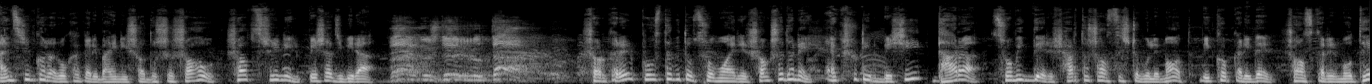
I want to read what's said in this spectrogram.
আইন শৃঙ্খলা রক্ষাকারী বাহিনীর সদস্য সহ সব শ্রেণির পেশাজীবীরা। nos derrotar. সরকারের প্রস্তাবিত শ্রম আইনের সংশোধনে একশোটির বেশি ধারা শ্রমিকদের স্বার্থ সংশ্লিষ্ট বলে মত বিক্ষোভকারীদের। সংস্কারের মধ্যে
